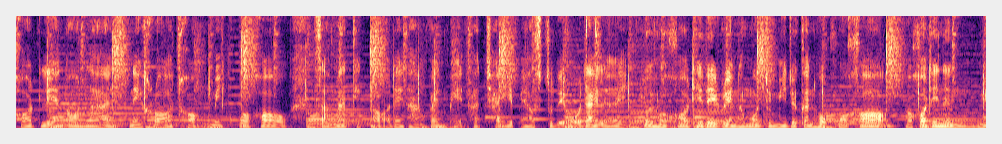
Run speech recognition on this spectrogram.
คอร์สเรียนออนไลน์ ในคอร์สของ Mic Vocal สามารถติดต่อได้ทางแฟนเพจหัดใช้ FL Studio ได้เลย โดยหัวข้อที่ได้เรียนทั้งหมดจะมีด้วยกัน 6 หัวข้อ หัวข้อที่ 1 เม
